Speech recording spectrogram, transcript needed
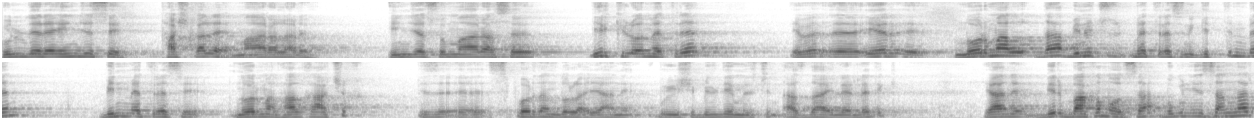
Güldere incisi, Taşkale mağaraları, İncesu mağarası, bir kilometre. Evet, e, eğer e, normalda 1300 metresini gittim ben. 1000 metresi normal halka açık. Biz e, spordan dolayı yani bu işi bildiğimiz için az daha ilerledik. Yani bir bakım olsa bugün insanlar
